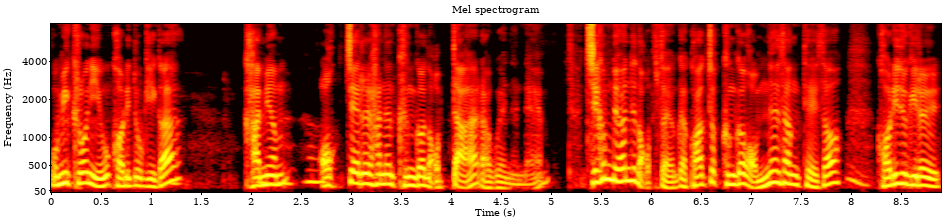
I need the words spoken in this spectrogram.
오미크론 이후 거리두기가 감염 억제를 하는 근거는 없다라고 했는데 지금도 현재는 없어요. 그러니까 과학적 근거가 없는 상태에서 거리두기를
